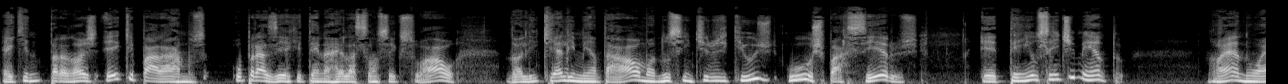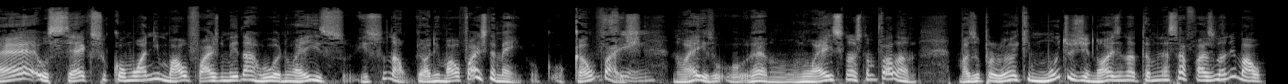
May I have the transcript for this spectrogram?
É que para nós equipararmos o prazer que tem na relação sexual, que alimenta a alma, no sentido de que os, os parceiros eh, têm o sentimento. Não é, não é o sexo como o animal faz no meio da rua, não é isso. Isso não, porque o animal faz também, o, o cão faz. Sim. Não é isso, o, né? não, não é isso que nós estamos falando. Mas o problema é que muitos de nós ainda estamos nessa fase do animal.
